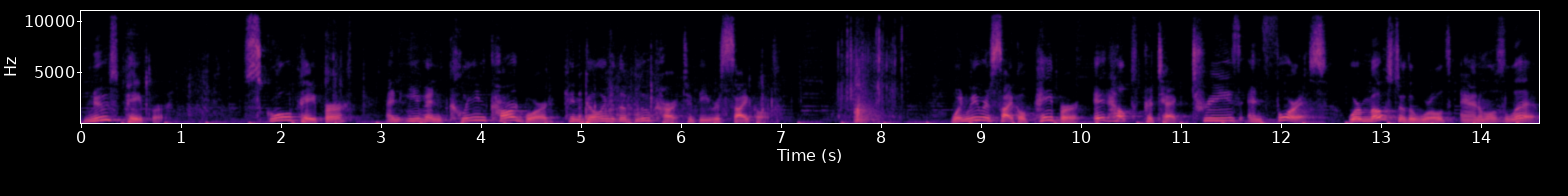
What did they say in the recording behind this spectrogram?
Newspaper, school paper, and even clean cardboard can go into the blue cart to be recycled. When we recycle paper, it helps protect trees and forests where most of the world's animals live.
